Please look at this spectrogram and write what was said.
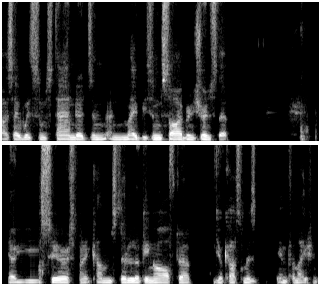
I say, with some standards and, and maybe some cyber insurance that you know, you're serious when it comes to looking after your customers' information?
